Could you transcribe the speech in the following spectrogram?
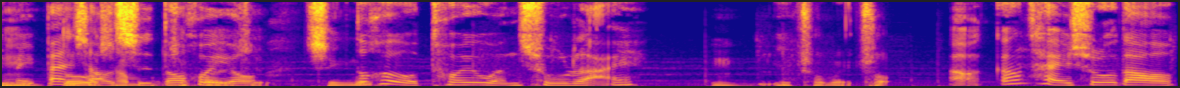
每半小时都会有都会有推文出来。嗯，没错没错。啊，刚才说到。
